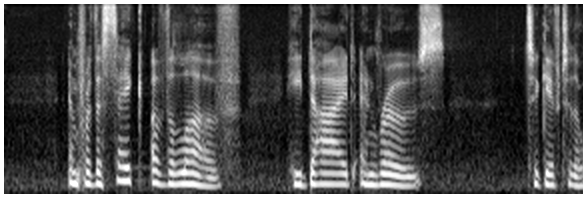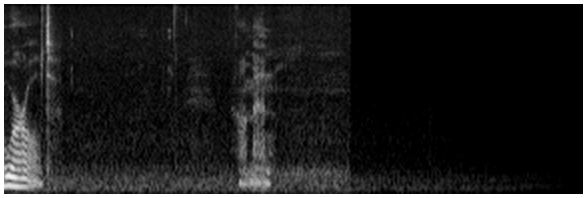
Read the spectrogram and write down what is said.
and for the sake of the love he died and rose to give to the world. Amen.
